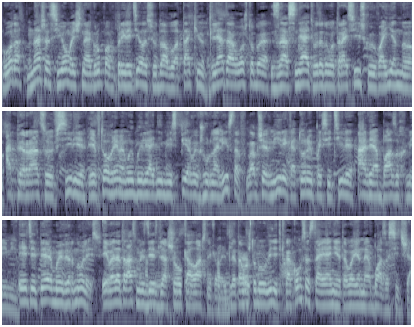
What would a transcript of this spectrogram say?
года наша съемочная группа прилетела сюда, в Латакию, для того, чтобы заснять вот эту вот российскую военную операцию в Сирии. И в то время мы были одними из первых журналистов вообще в мире, которые посетили авиабазу Хмеймим. И теперь мы вернулись. И в этот раз мы здесь для шоу Калашниковой, для того, чтобы увидеть, в каком состоянии эта военная база сейчас.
